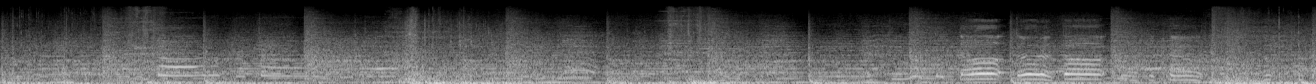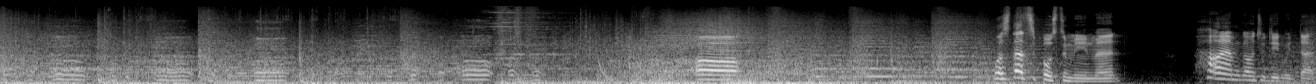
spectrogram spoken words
Uh, what's that supposed to mean, man? How am I going to deal with that?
